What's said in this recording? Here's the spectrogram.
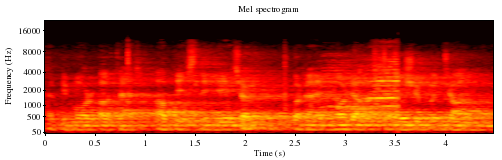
There'll be more about that obviously later, but I have no doubt the relationship with John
